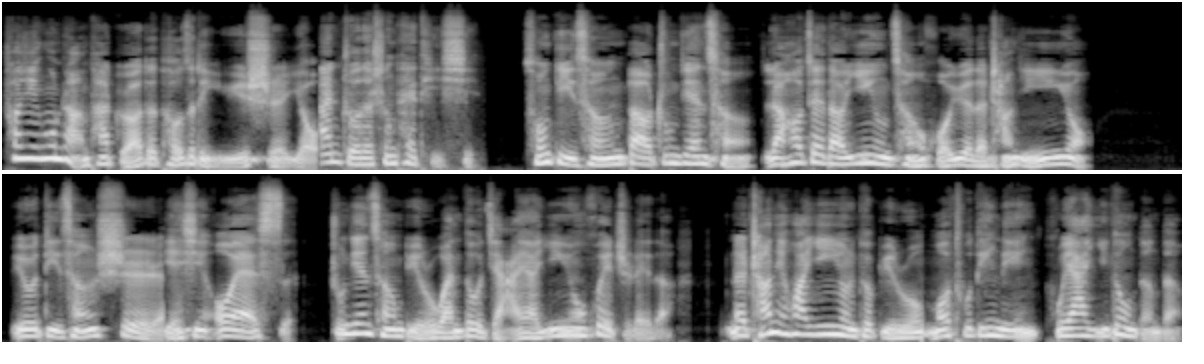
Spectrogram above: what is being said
创新工厂它主要的投资领域是有安卓的生态体系，从底层到中间层，然后再到应用层活跃的场景应用，比如底层是典型 OS，中间层比如豌豆荚呀、应用会之类的，那场景化应用里头比如魔图钉铃、涂鸦移动等等。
